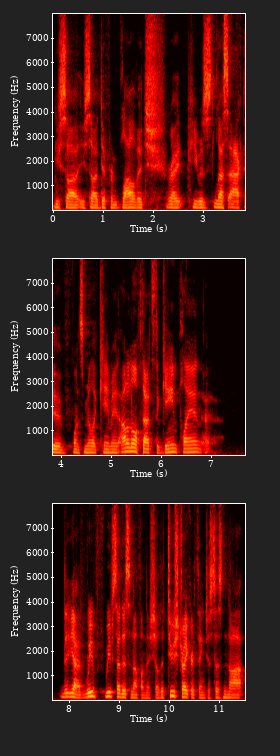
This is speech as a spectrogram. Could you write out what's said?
you saw you saw a different Vlahovic, right? He was less active once Milik came in. I don't know if that's the game plan. The- yeah, we've we've said this enough on this show. The two striker thing just does not,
